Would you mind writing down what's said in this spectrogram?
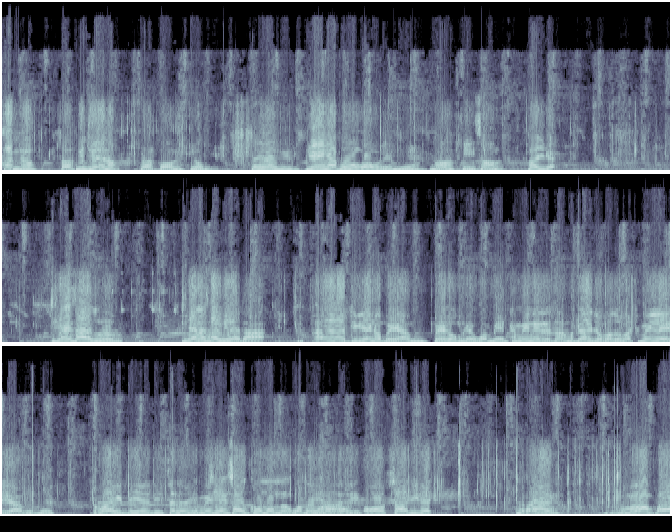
ဟာနော်စားမင်းကြရနော်စားကောင်းတယ်ဟုတ်ပြီဟေးရင်းရပုံကောင်းတယ်မြင်ဟောကင်းဆောင်ထားကြည့်လိုက်ဒီတိုင်းစားဆိုတော့ဒီတိုင်းစားပြရတာ အာဒီတိုင်းတော့ဘယ်ရဘယ်ဟုတ်မလဲကွာမင်းထမင်းနဲ့လည်းစားငါပြကြောပါတော့မထမင်းလည်းရပြီမင်းတခွားကြီးတည်းဒီဆက်လို့မင်းဒီတိုင်းစားကောင်းမှာမလားကွာမင်းဟာလေဩစားကြည့်လိုက်ဟာမမောင်ပါရ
